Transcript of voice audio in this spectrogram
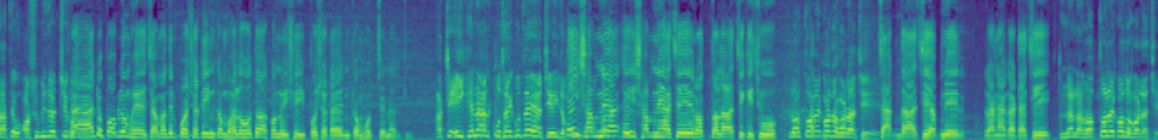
তাতে অসুবিধা হচ্ছে? হ্যাঁ একটু প্রবলেম হয়েছে। আমাদের পয়সাটা ইনকাম ভালো হতো এখন ওই সেই পয়সাটা ইনকাম হচ্ছে না আর কি। আচ্ছা এইখানে আর কোথায় কোথায় আছে এই সামনে এই সামনে আছে রথতলা আছে কিছু। রত্তলে কত ঘর আছে? চাকদা আছে আপনার রানাঘাট আছে। না না রত্তনে কত ঘর আছে?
